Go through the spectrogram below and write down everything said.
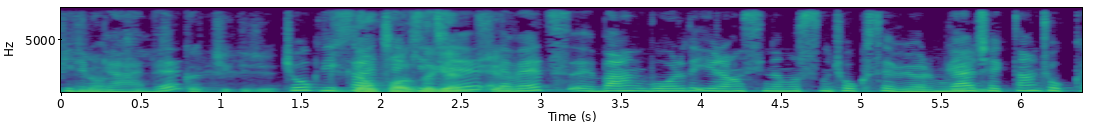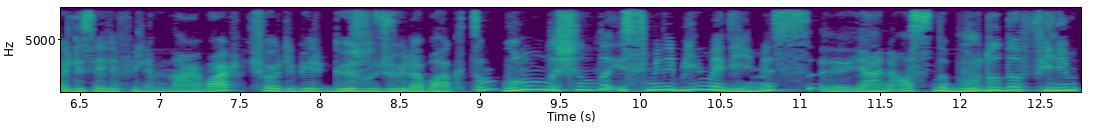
film İran geldi. Çok dikkat çekici. Çok Bizden dikkat fazla çekici. gelmiş yani. Evet e, ben bu arada İran sinemasını çok seviyorum. Gerçekten çok kaliteli filmler var. Şöyle bir göz ucuyla baktım. Bunun dışında ismini bilmediğimiz e, yani aslında burada da film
